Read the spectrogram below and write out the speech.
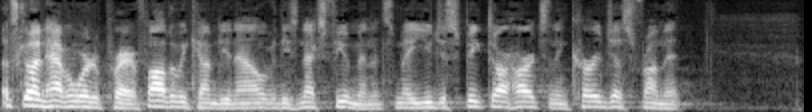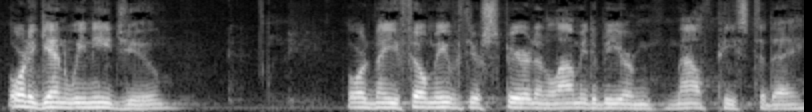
Let's go ahead and have a word of prayer. Father, we come to you now over these next few minutes. May you just speak to our hearts and encourage us from it. Lord, again, we need you. Lord, may you fill me with your spirit and allow me to be your mouthpiece today.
